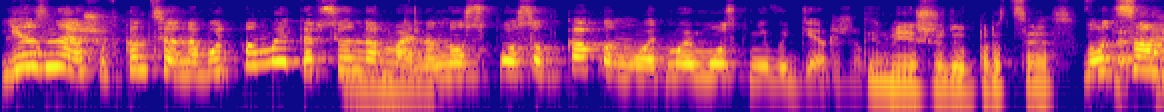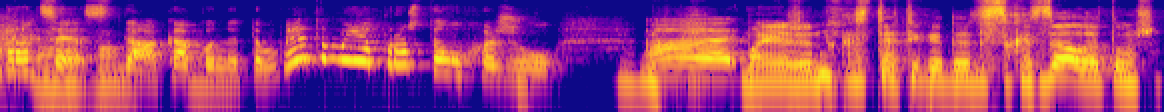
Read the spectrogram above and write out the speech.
Я знаю, что в конце она будет помыта, все нормально, но способ, как он моет, мой мозг не выдерживает. Ты имеешь в виду процесс? Вот сам процесс, ага. да, как он это... Поэтому я просто ухожу. А... Моя жена, кстати, когда ты сказала о том, что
